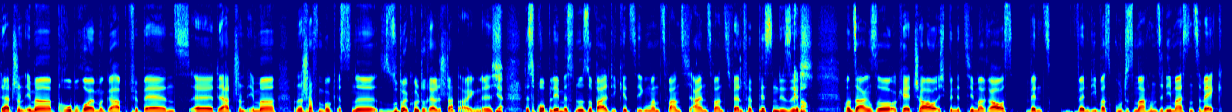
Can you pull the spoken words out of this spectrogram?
Der hat schon immer Proberäume gehabt für Bands, äh, der hat schon immer, und Aschaffenburg ist eine super kulturelle Stadt eigentlich. Ja. Das Problem ist nur, sobald die Kids irgendwann 20, 21 werden, verpissen die sich Genau. und sagen so, okay, ciao, ich bin jetzt hier mal raus. Wenn's, wenn die was Gutes machen, sind die meistens weg.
